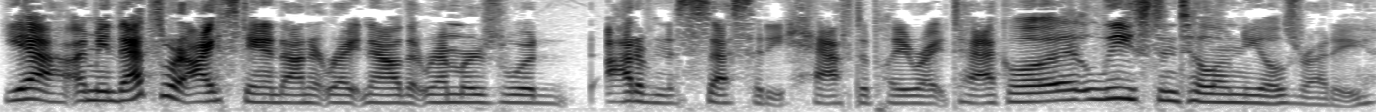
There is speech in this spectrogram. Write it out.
yeah, I mean that's where I stand on it right now. That Remmers would, out of necessity, have to play right tackle at least until O'Neill's ready.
